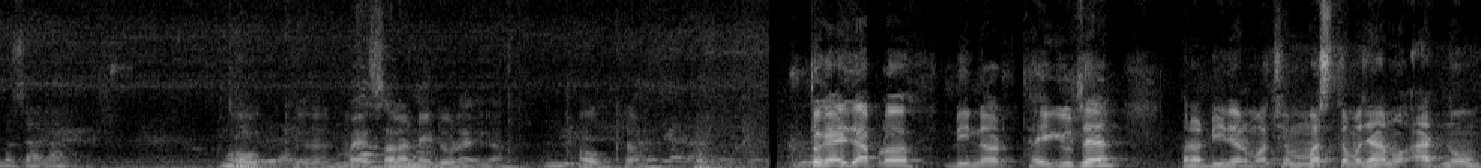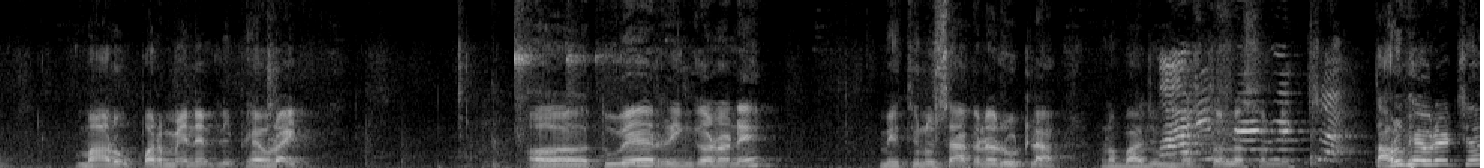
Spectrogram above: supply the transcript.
મસાલા. ઓકે મસાલા નહીં ઢોળાયેગા ઓકે. તો ગાઈઝ આપણો ડિનર થઈ ગયું છે અને ડિનરમાં છે મસ્ત મજાનું આજનું મારું પરમેનન્ટલી ફેવરાઇટ તુવેર રીંગણ અને મેથીનું શાક અને રોટલા. અને બાજુ મસ્ત લસણની તારું ફેવરેટ છે?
